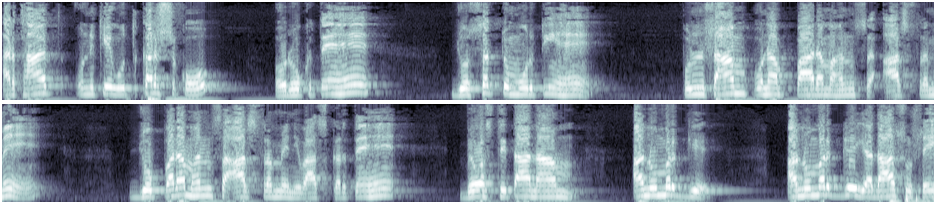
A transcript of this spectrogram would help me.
अर्थात उनके उत्कर्ष को रोकते हैं, जो सत्य मूर्ति हैं पुनसाम पुनः पारमहंस आश्रम में जो परमहंस आश्रम में निवास करते हैं व्यवस्थिता नाम अनुमर्ग अनुमर्ग यदासु से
